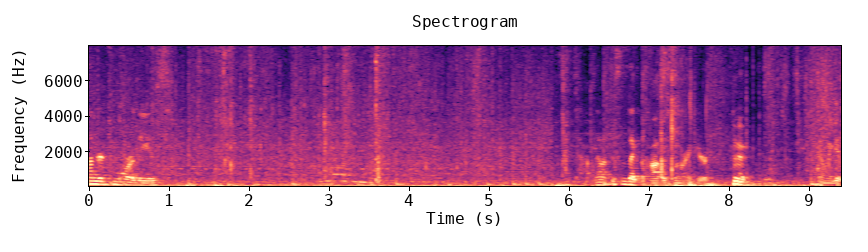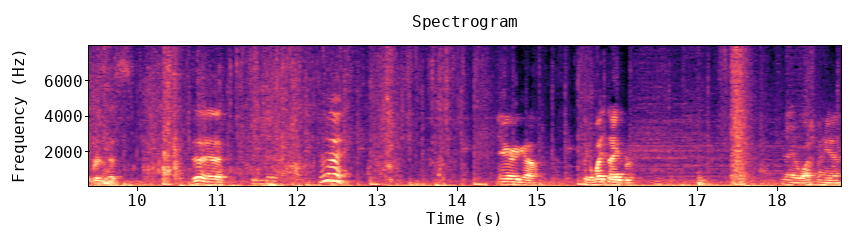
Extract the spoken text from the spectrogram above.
I had a hundred more of these. This is like the hottest one right here. Let me get rid of this. There we go. It's like a wet diaper. And I gotta wash my hand.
